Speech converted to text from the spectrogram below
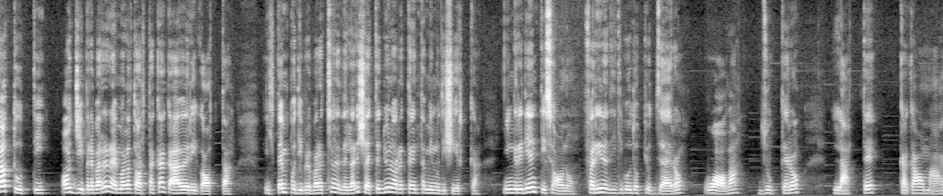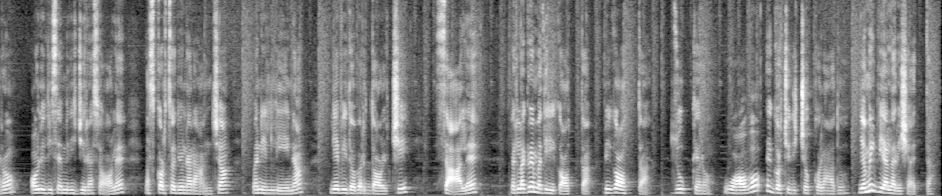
Ciao a tutti! Oggi prepareremo la torta cacao e ricotta. Il tempo di preparazione della ricetta è di 1 ora e 30 minuti circa. Gli ingredienti sono farina di tipo 00, uova, zucchero, latte, cacao amaro, olio di semi di girasole, la scorza di un'arancia, vanillina, lievito per dolci, sale, per la crema di ricotta, ricotta, zucchero, uovo e gocce di cioccolato. Diamo il via alla ricetta.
